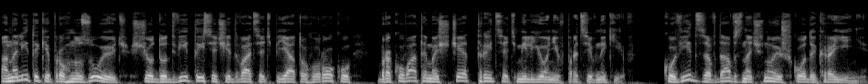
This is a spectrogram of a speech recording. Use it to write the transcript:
Аналітики прогнозують, що до 2025 року бракуватиме ще 30 мільйонів працівників. Ковід завдав значної шкоди країні.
